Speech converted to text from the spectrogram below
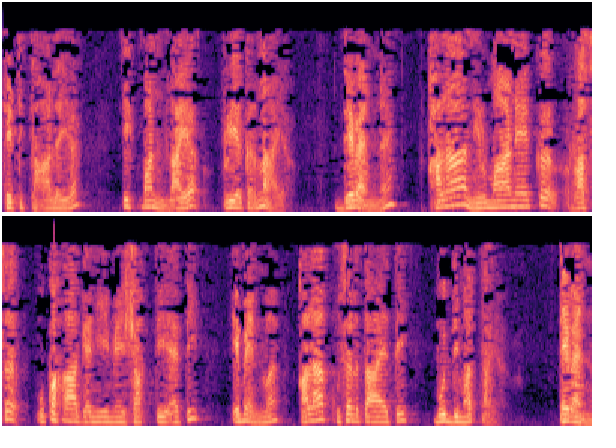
කෙටි තාලය ඉක්මන් ලය ප්‍රිය කරන අය. දෙවැන්න කලා නිර්මාණයක රස උකහා ගැනීමේ ශක්තිය ඇති එමෙන්ම කලා කුසලතා ඇති බුද්ධිමත් අය. එවැන්න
